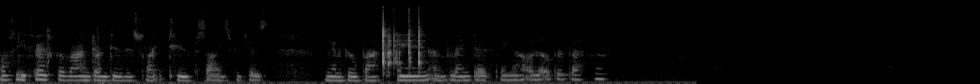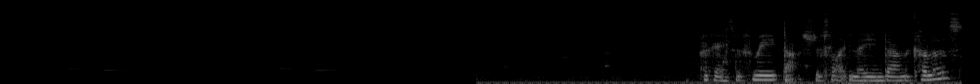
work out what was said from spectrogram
Obviously, first go around, don't do this like too precise because I'm going to go back in and blend everything out a little bit better. Okay, so for me that's just like laying down the colours.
